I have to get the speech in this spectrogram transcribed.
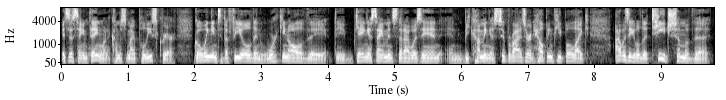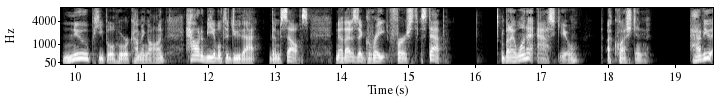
It's the same thing when it comes to my police career. Going into the field and working all of the, the gang assignments that I was in and becoming a supervisor and helping people, like I was able to teach some of the new people who were coming on how to be able to do that themselves. Now, that is a great first step. But I want to ask you a question. Have you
